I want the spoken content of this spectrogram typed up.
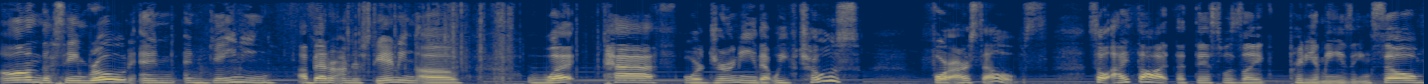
on the same road and, and gaining a better understanding of what path or journey that we've chose for ourselves. So I thought that this was like pretty amazing. So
